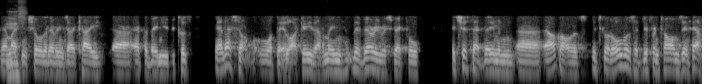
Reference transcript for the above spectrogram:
know, Yes. making sure that everything's okay uh, at the venue because know, that's not what they're like either. I mean, they're very respectful. It's just that demon uh, alcohol. It's it's got all of us at different times in our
